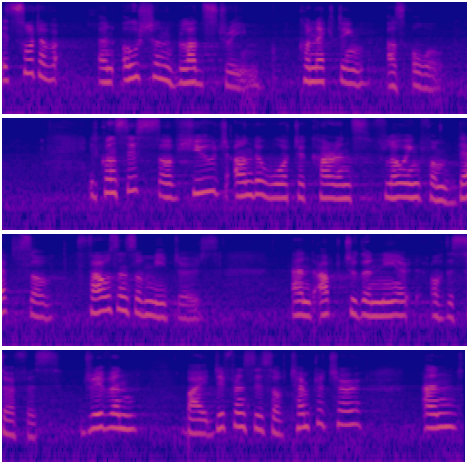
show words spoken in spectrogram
It's sort of an ocean bloodstream connecting us all. It consists of huge underwater currents flowing from depths of thousands of meters and up to the near of the surface, driven by differences of temperature and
